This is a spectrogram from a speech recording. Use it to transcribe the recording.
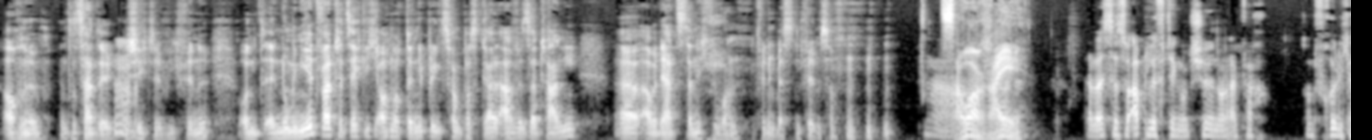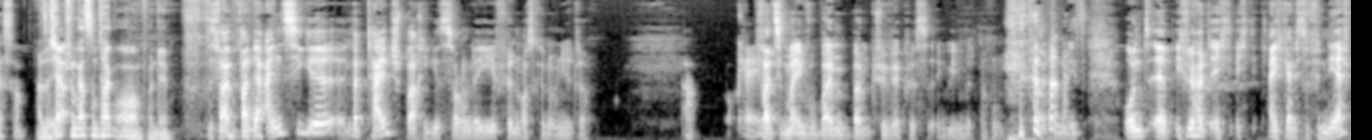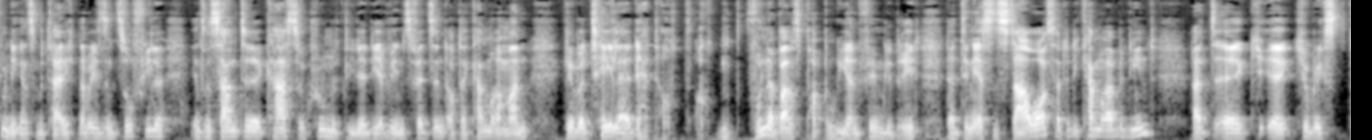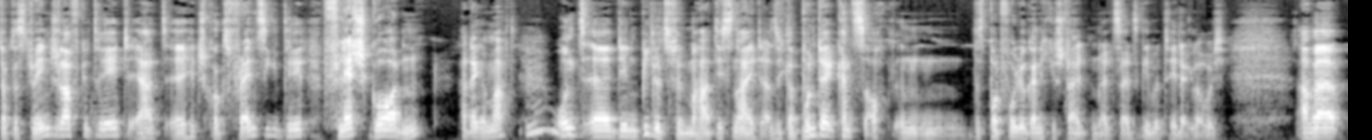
auch eine interessante Hm. Geschichte, wie ich finde. Und äh, nominiert war tatsächlich auch noch der Lieblingssong Pascal Ave Satani, äh, aber der hat es dann nicht gewonnen für den besten Filmsong. Ah, Sauerei. schade. Dabei ist das so uplifting und schön und einfach so ein fröhlicher Song. Also ich Ja. habe schon den ganzen Tag einen Ohrwurm von dem. Das war, war der einzige lateinsprachige Song, der je für einen Oscar nominiert war. Okay. Falls ihr mal irgendwo beim, beim Trivia-Quiz irgendwie mitmachen wollt. Und äh, ich will heute echt, echt eigentlich gar nicht so viel nerven mit den ganzen Beteiligten, aber hier sind so viele interessante Cast- und Crewmitglieder, die erwähnenswert sind. Auch der Kameramann Gilbert Taylor, der hat auch, auch ein wunderbares Potpourri an Filmen gedreht. Der hat den ersten Star Wars, hat er die Kamera bedient, hat äh, äh, Kubricks Dr. Strangelove gedreht, er hat äh, Hitchcocks Francie gedreht, Flash Gordon hat er gemacht und äh, den Beatles-Film Hard Day's Night. Also ich glaube, bunter kannst du auch ähm, das Portfolio gar nicht gestalten als, als Gilbert Taylor, glaube ich. Aber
